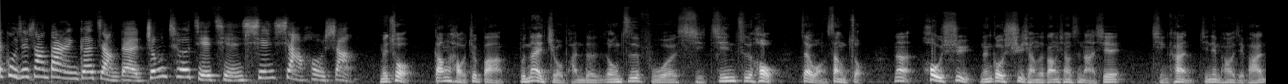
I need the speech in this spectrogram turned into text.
台股就像大人哥讲的，中秋节前先下后上，没错，刚好就把不耐久盘的融资福额洗金之后再往上走。那后续能够续强的方向是哪些？请看今天盘后解盘。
